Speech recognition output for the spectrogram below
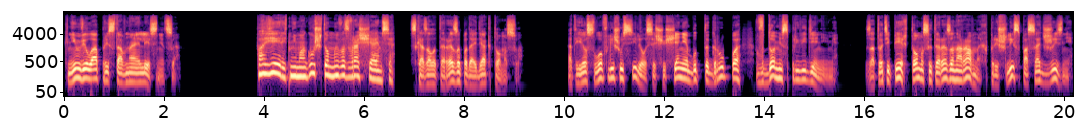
К ним вела приставная лестница. «Поверить не могу, что мы возвращаемся», — сказала Тереза, подойдя к Томасу. От ее слов лишь усилилось ощущение, будто группа в доме с привидениями. Зато теперь Томас и Тереза на равных пришли спасать жизни,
